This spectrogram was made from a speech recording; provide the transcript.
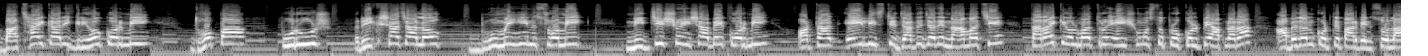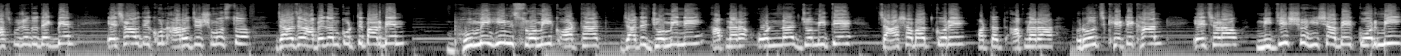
বাছাইকারী গৃহকর্মী, ধোপা, পুরুষ রিক্সা চালক ভূমিহীন শ্রমিক, নিজস্ব হিসাবে কর্মী, অর্থাৎ এই লিস্টে যাদের যাদের নাম আছে, তারাই কেবলমাত্র এই সমস্ত প্রকল্পে আপনারা আবেদন করতে পারবেন। সো লাস্ট পর্যন্ত দেখবেন। এছাড়াও দেখুন আরও যে সমস্ত যারা যারা আবেদন করতে পারবেন, ভূমিহীন শ্রমিক, অর্থাৎ যাদের জমি নেই, আপনারা অন্য জমিতে চাষাবাদ করে, অর্থাৎ আপনারা রোজ খেটে খান। এছাড়াও নিজস্ব হিসাবে কর্মী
